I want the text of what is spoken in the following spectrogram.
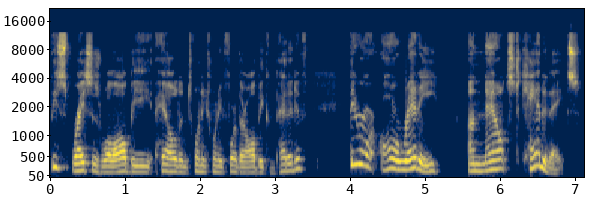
these races will all be held in 2024. They'll all be competitive. There are already announced candidates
